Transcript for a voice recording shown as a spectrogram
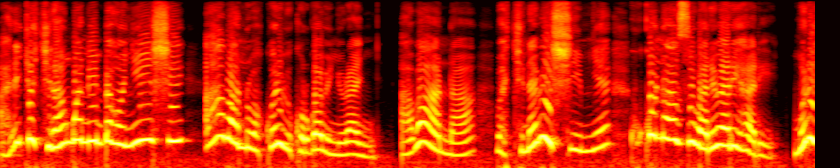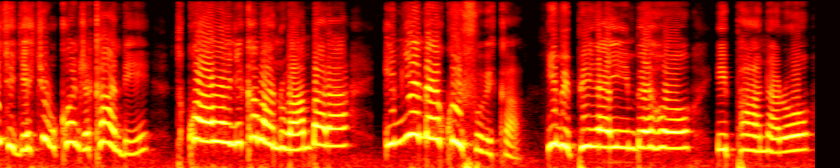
Aricyo kirangwa n'imbeho nyinshi aho abantu bakora ibikorwa binyuranye. Abana bakina bishimye kuko nta zuba riba rihari. Muri icyo gihe cy'ubukonje kandi twabonye ko abantu bambara imyenda yo kwifubika. Nk'imipira y'imbeho ipantaro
